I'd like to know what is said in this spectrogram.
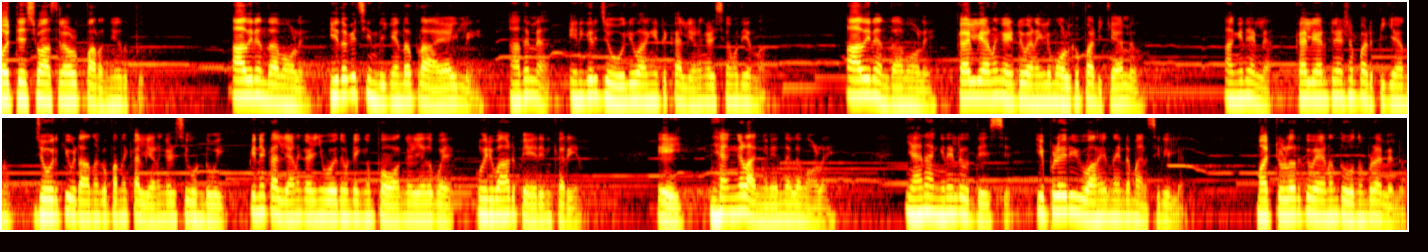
ഒറ്റ ശ്വാസത്തിൽ അവൾ പറഞ്ഞു തീർത്തു. അതിനെന്താ മോളെ ഇതൊക്കെ ചിന്തിക്കേണ്ട പ്രായമായില്ലേ അതല്ല എനിക്കൊരു ജോലി വാങ്ങിയിട്ട് കല്യാണം കഴിച്ചാൽ മതി എന്നാ അതിനെന്താ മോളെ കല്യാണം കഴിഞ്ഞിട്ട് വേണമെങ്കിൽ മോൾക്ക് പഠിക്കാമല്ലോ. അങ്ങനെയല്ല കല്യാണത്തിന് ശേഷം പഠിപ്പിക്കാമെന്നും ജോലിക്ക് വിടാമെന്നൊക്കെ പറഞ്ഞ് കല്യാണം കഴിച്ച് കൊണ്ടുപോയി. പിന്നെ കല്യാണം കഴിഞ്ഞ് പോയതുകൊണ്ട് എങ്ങും പോകാൻ കഴിയാതെ പോയ ഒരുപാട് പേരെനിക്കറിയാം. ഏയ് ഞങ്ങൾ അങ്ങനെയൊന്നല്ല മോളെ. ഞാൻ അങ്ങനെയല്ല ഉദ്ദേശിച്ച് ഇപ്പോഴൊരു വിവാഹം എന്ന് എന്റെ മനസ്സിലില്ല. മറ്റുള്ളവർക്ക് വേണം തോന്നുമ്പോഴല്ലല്ലോ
